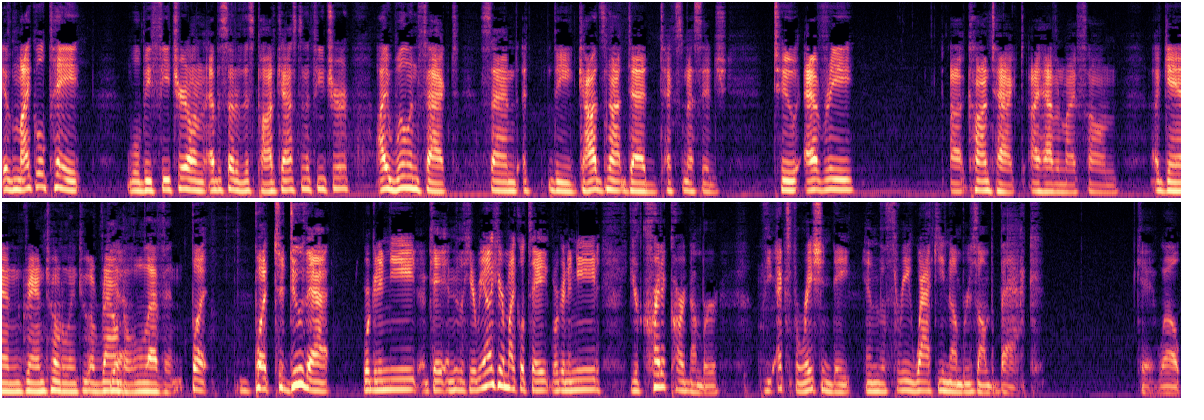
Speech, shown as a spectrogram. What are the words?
If Michael Tait will be featured on an episode of this podcast in the future, I will in fact send a, the God's Not Dead text message to every uh, contact I have in my phone. Again, grand totaling to around Yeah. 11. But but to do that, we're gonna need okay, and hear me out here, Michael Tait. We're gonna need your credit card number, the expiration date and the three wacky numbers on the back. Okay, well,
